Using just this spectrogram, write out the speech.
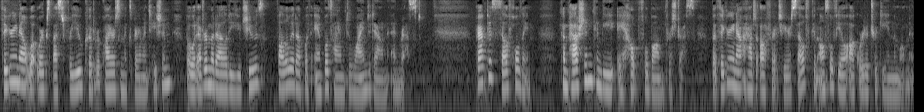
Figuring out what works best for you could require some experimentation, but whatever modality you choose, follow it up with ample time to wind down and rest. Practice self holding. Compassion can be a helpful balm for stress but figuring out how to offer it to yourself can also feel awkward or tricky in the moment.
